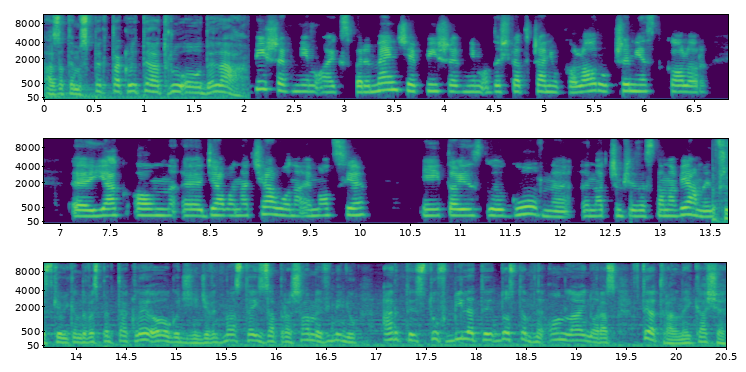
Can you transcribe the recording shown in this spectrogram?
a zatem spektakl teatru Odela. Pisze w nim o eksperymencie, pisze w nim o doświadczaniu koloru, czym jest kolor, e, jak on e, działa na ciało, na emocje. I to jest e, główne, e, nad czym się zastanawiamy. Wszystkie weekendowe spektakle o godzinie 19 zapraszamy w imieniu artystów. Bilety dostępne online oraz w teatralnej kasie.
